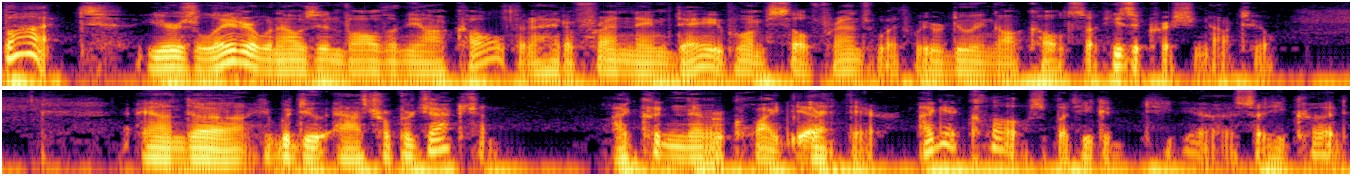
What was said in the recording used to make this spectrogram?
But years later, when I was involved in the occult, and I had a friend named Dave, who I'm still friends with, we were doing occult stuff. He's a Christian now too, and uh, he would do astral projection. I could never quite yeah. get there. I get close, but he could. He uh, said he could.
